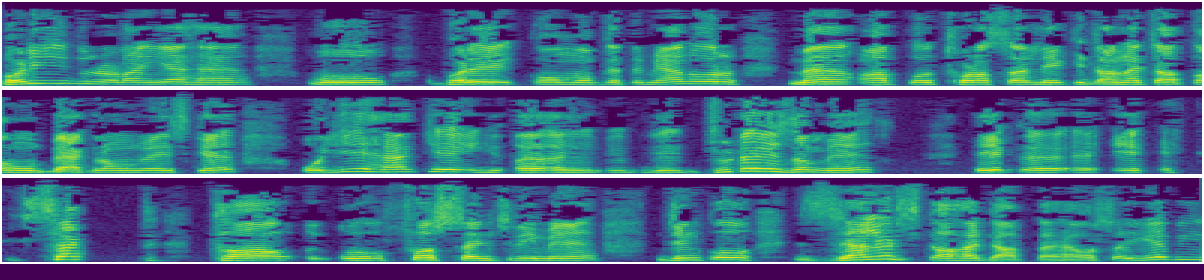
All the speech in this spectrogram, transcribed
बड़ी जो लड़ाइयाँ हैं, वो बड़े कौमों के दरमियान, और मैं आपको थोड़ा सा लेके जाना चाहता हूँ बैकग्राउंड में इसके वो ये है कि जुडाइज्म में एक एक सेक्ट था फ़र्स्ट सेंचुरी में, जिनको जेलट्स कहा जाता है। और ये भी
